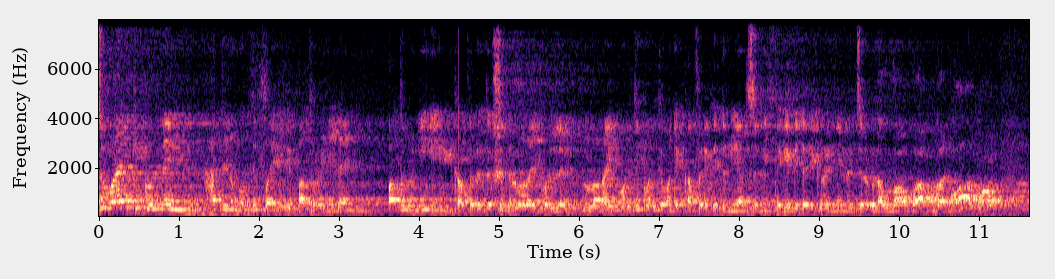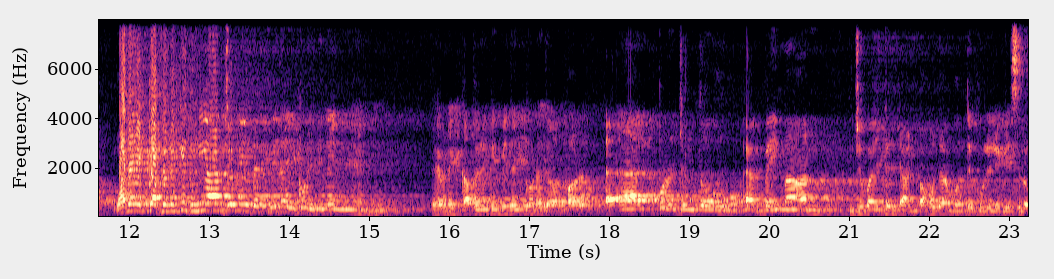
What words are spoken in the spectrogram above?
জুবাই কি করলেন? হাতের মধ্যে কয়েকটি পাথর নিলেন। পাথর নিয়ে কাফের দেশদের লড়াই করলেন। লড়াই করতে করতে অনেক কাফেরকে দুনিয়ার জমিন থেকে বিদায় করে নিলেন। জরবুল আল্লাহ আকবার। অনেক কাফেরকে দুনিয়ার জমিন থেকে বিদায় করে দিলেন অনেক কাফেরকে বিদায় করে দেওয়ার পর এক পর্যন্ত এক বেঈমান জুবাইতের ডান বাহুদার মধ্যে গুলি লেগেছিল।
